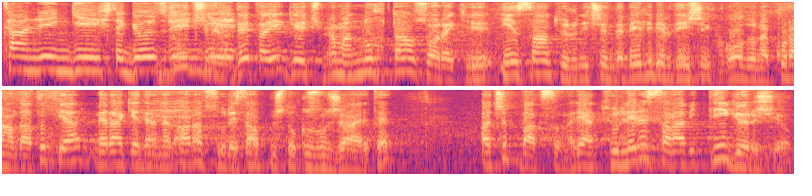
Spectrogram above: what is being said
ten rengi işte göz Geçmiyor, rengi. detayı geçmiyor ama Nuh'tan sonraki insan türünün içinde belli bir değişiklik olduğuna Kur'an'da atıf yer. Merak edenler Araf suresi 69. ayete açıp baksınlar. Yani türlerin sabitliği görüşü yok.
